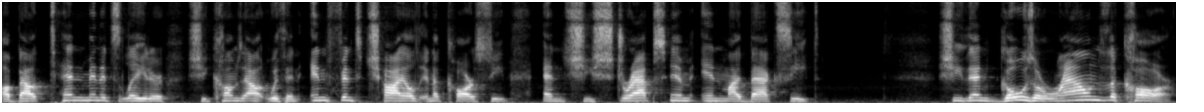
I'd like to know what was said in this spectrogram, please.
About 10 minutes later, she comes out with an infant child in a car seat and she straps him in my back seat. She then goes around the car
